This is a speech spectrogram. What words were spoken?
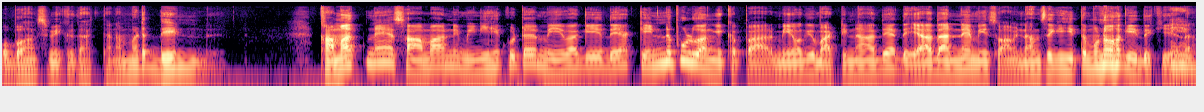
ඔබ වහන්සේ මේක ගත්තා නම් මට දෙන්න. කමක් නෑ සාමාන්‍ය මිනිහෙකුට මේ වගේ දෙයක් එන්න පුළුවන් එක පාර මේ වගේ වටිනා දෙයක් එයා දන්නේ මේ ස්වාමීන් වහන්සේගේ හිත මොන වගේද කියලා.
